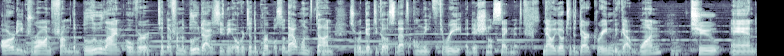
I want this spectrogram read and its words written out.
already drawn from the blue line over to the, from the blue dot, excuse me, over to the purple. So that one's done. So we're good to go. So that's only three additional segments. Now we go to the dark green. We've got one, two, and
